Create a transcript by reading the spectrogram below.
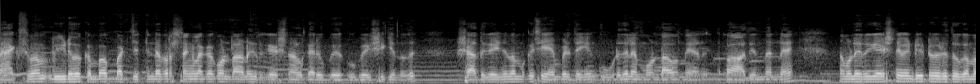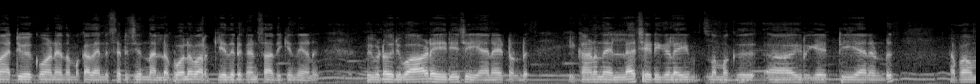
മാക്സിമം വീട് വെക്കുമ്പോൾ ബഡ്ജറ്റിന്റെ പ്രശ്നങ്ങളൊക്കെ കൊണ്ടാണ് ഇറിഗേഷൻ ആൾക്കാർ ഉപ ഉപേക്ഷിക്കുന്നത്. പക്ഷെ അത് കഴിഞ്ഞ് നമുക്ക് ചെയ്യുമ്പോഴത്തേക്കും കൂടുതൽ എമൗണ്ട് ആവുന്നതാണ്. അപ്പോൾ ആദ്യം തന്നെ നമ്മൾ ഇറിഗേഷന് വേണ്ടിയിട്ട് ഒരു തുക മാറ്റി വെക്കുവാണെങ്കിൽ നമുക്ക് അതനുസരിച്ച് നല്ലപോലെ വർക്ക് ചെയ്തെടുക്കാൻ സാധിക്കുന്നതാണ്. അപ്പോൾ ഇവിടെ ഒരുപാട് ഏരിയ ചെയ്യാനായിട്ടുണ്ട്. ഈ കാണുന്ന എല്ലാ ചെടികളെയും നമുക്ക് ഇറിഗേറ്റ് ചെയ്യാനുണ്ട്. അപ്പം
